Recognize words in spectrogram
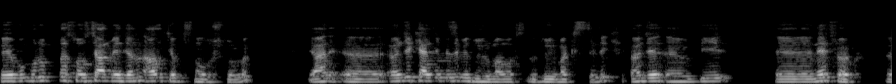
ve bu grupla sosyal medyanın altyapısını oluşturduk. Yani e, önce kendimizi bir duyurmak, duyurmak istedik. Önce e, bir e, network, e,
